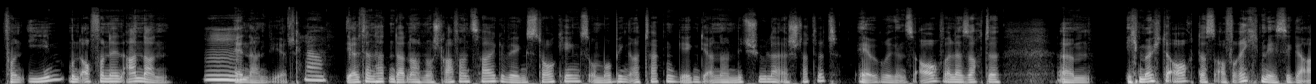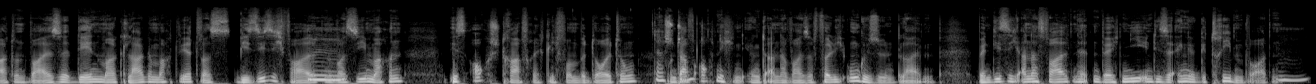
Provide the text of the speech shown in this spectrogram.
von ihm und auch von den anderen ändern wird. Klar. Die Eltern hatten dann auch noch Strafanzeige wegen Stalkings und Mobbingattacken gegen die anderen Mitschüler erstattet. Er übrigens auch, weil er sagte, ähm, ich möchte auch, dass auf rechtmäßige Art und Weise denen mal klar gemacht wird, was, wie sie sich verhalten, und was sie machen, ist auch strafrechtlich von Bedeutung Das und darf auch nicht in irgendeiner Weise völlig ungesühnt bleiben. Wenn die sich anders verhalten hätten, wäre ich nie in diese Enge getrieben worden.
